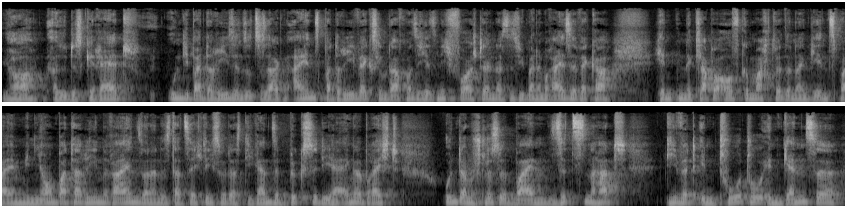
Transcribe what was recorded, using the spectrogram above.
Ja, also das Gerät und die Batterie sind sozusagen eins. Batteriewechseln darf man sich jetzt nicht vorstellen, dass es wie bei einem Reisewecker hinten eine Klappe aufgemacht wird und dann gehen zwei Mignon-Batterien rein, sondern es ist tatsächlich so, dass die ganze Büchse, die Herr Engelbrecht unterm Schlüsselbein sitzen hat, die wird in Toto, in Gänze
